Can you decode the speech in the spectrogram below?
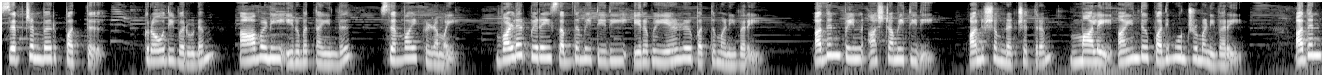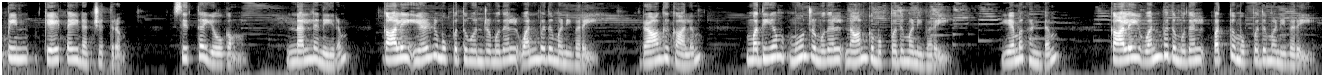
September பத்து குரோதி வருடம் ஆவணி இருபத்தைந்து செவ்வாய்க்கிழமை வளர்பிறை சப்தமி திதி இரவு ஏழு பத்து மணி வரை. அதன் பின் அஷ்டமி திதி அனுஷம் நட்சத்திரம் மாலை ஐந்து பதிமூன்று மணி வரை. அதன் பின் கேட்டை நட்சத்திரம். சித்த யோகம். நல்ல நேரம் காலை ஏழு முப்பத்து ஒன்று முதல் ஒன்பது மணி வரை. ராகு காலம் மதியம் மூன்று முதல் நான்கு முப்பது மணி வரை. யமகண்டம் காலை ஒன்பது முதல் பத்து முப்பது மணி வரை.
